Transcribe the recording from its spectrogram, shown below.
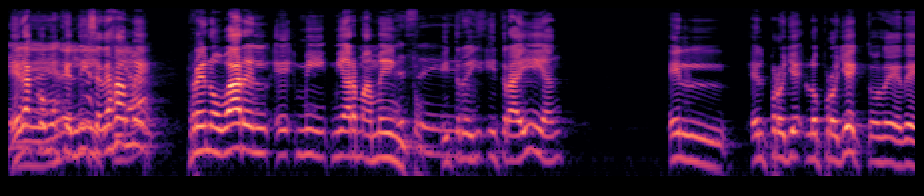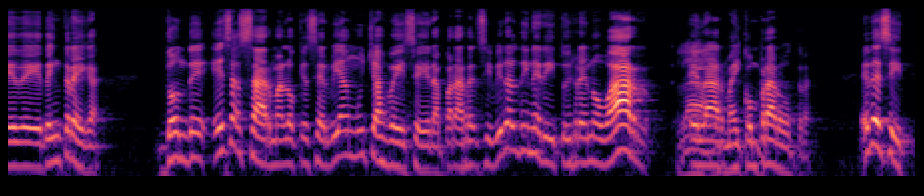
Era como que dice, déjame renovar el, eh, mi, armamento. y, traían el, los proyectos de entrega donde esas armas lo que servían muchas veces era para recibir el dinerito y renovar el arma y comprar otra. Es decir,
